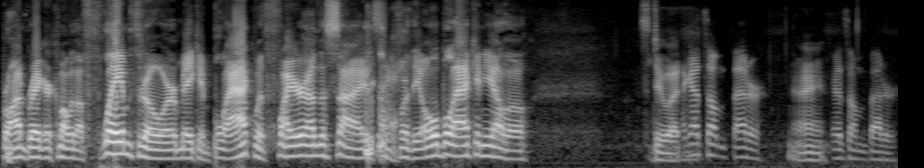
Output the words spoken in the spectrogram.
Bron Breakker come out with a flamethrower, make it black with fire on the sides for the old black and yellow. Let's do it. I got something better. All right. I got something better.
